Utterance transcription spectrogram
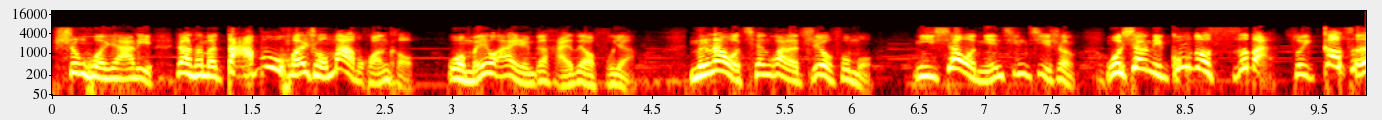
生活压力让他们打不还手骂不还口。我没有爱人跟孩子要抚养，能让我牵挂的只有父母。你笑我年轻气盛，我笑你工作死板，所以告辞。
